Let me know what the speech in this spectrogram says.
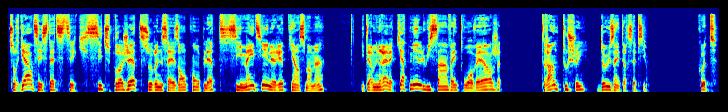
Tu regardes ses statistiques. Si tu projettes sur une saison complète, s'il maintient le rythme qu'il a en ce moment, il terminerait avec 4823 verges, 30 touchés, deux interceptions. Écoute,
